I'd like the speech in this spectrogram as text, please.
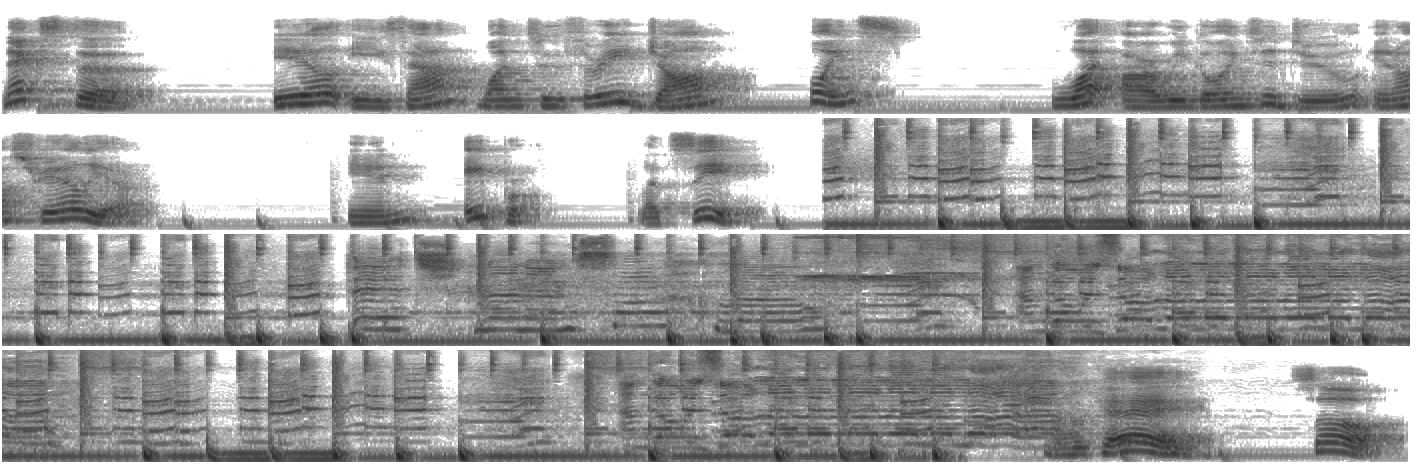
Next, uh, Il, Isa, 1, John, points. What are we going to do in Australia in April? Let's see. Okay, so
